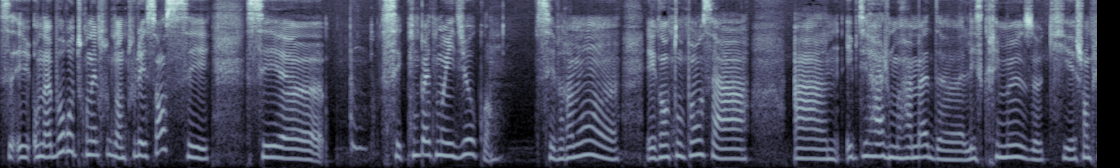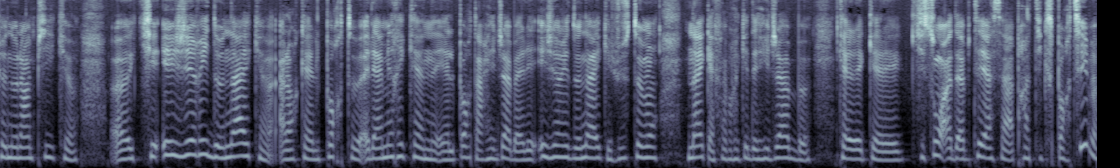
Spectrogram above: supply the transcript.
C'est- et on a beau retourner le truc dans tous les sens, c'est, c'est, euh, c'est complètement idiot, quoi. C'est vraiment. euh, et quand on pense à, à Ibtihaj Mohamed, euh, l'escrimeuse qui est championne olympique, euh, qui est égérie de Nike, alors qu'elle porte, elle est américaine et elle porte un hijab, elle est égérie de Nike et justement Nike a fabriqué des hijabs qui sont adaptés à sa pratique sportive.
